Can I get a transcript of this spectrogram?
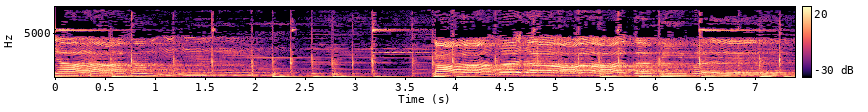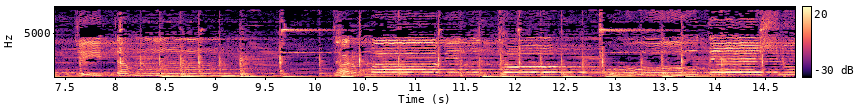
चाहम् कामरागविवर्जितम् धर्माविरुद्धो भूतेषु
